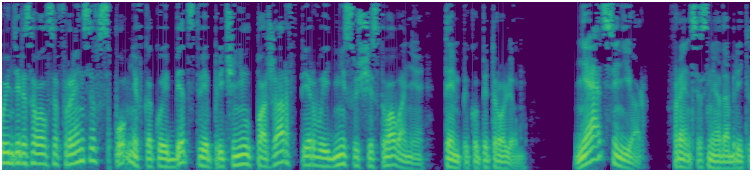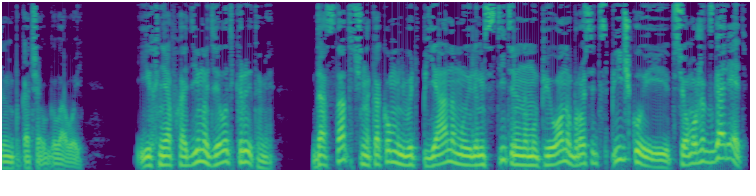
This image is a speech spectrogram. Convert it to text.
Поинтересовался Фрэнсис, вспомнив, какое бедствие причинил пожар в первые дни существования Темпико Петролиум. «Нет, сеньор», — Фрэнсис неодобрительно покачал головой. «Их необходимо делать крытыми. Достаточно какому-нибудь пьяному или мстительному пиону бросить спичку, и все может сгореть.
